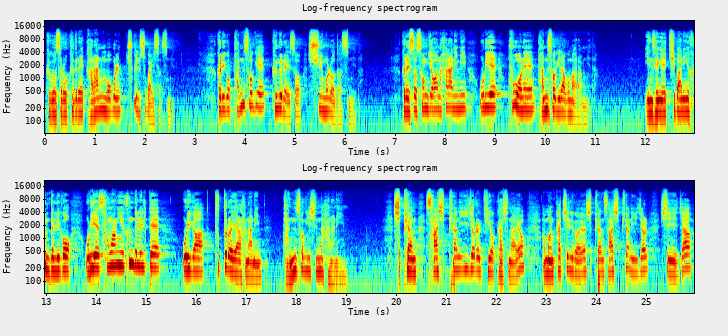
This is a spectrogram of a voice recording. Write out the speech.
그것으로 그들의 가란 목을 죽일 수가 있었습니다. 그리고 반석의 그늘에서 쉼을 얻었습니다. 그래서 성경은 하나님이 우리의 구원의 반석이라고 말합니다. 인생의 기반이 흔들리고 우리의 상황이 흔들릴 때 우리가 붙들어야 할 하나님, 반석이신 하나님. 시편 40편 2절을 기억하시나요? 한번 같이 읽어요. 시편 40편 2절 시작.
